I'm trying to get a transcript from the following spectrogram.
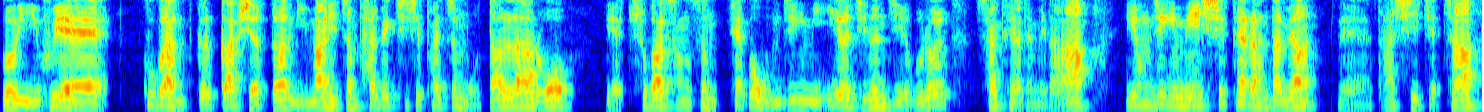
그 이후에 구간 끝값이었던 22,878.5달러로 예, 추가 상승 회복 움직임이 이어지는지 여부를 살펴야 됩니다. 이 움직임이 실패를 한다면 네, 다시 재차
